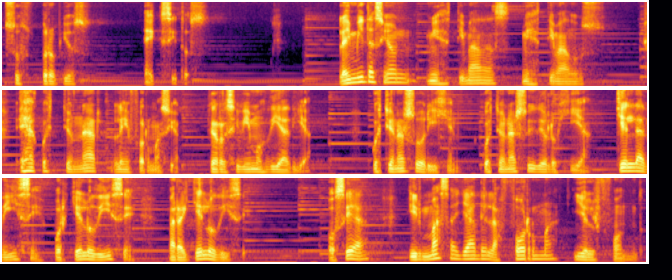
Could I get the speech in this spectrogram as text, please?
sus propios éxitos. La invitación, mis estimadas, mis estimados, es a cuestionar la información que recibimos día a día, cuestionar su origen, cuestionar su ideología, quién la dice, por qué lo dice, para qué lo dice. O sea, ir más allá de la forma y el fondo.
